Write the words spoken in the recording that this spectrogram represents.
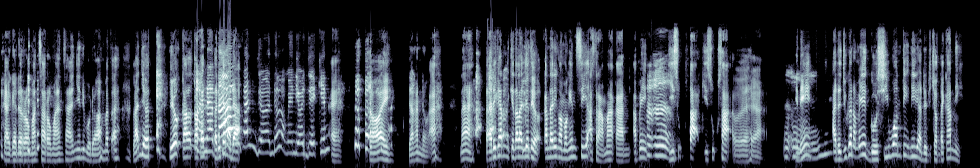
Kagak ada romansa romansanya nih bodo amat ah. Lanjut. Yuk kalau kata Mana tadi kan ada kan jodoh yang diojekin. eh coy, jangan dong ah. Nah, tadi kan kita lanjut yuk. Kan tadi ngomongin si asrama kan. Apa yang Heeh. Gisuksa, Gisuksa. Ya. Mm-mm. Ini Ada juga namanya Gosiwon Ti. Ini ada di contekan nih.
